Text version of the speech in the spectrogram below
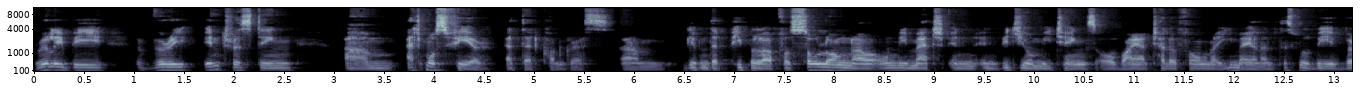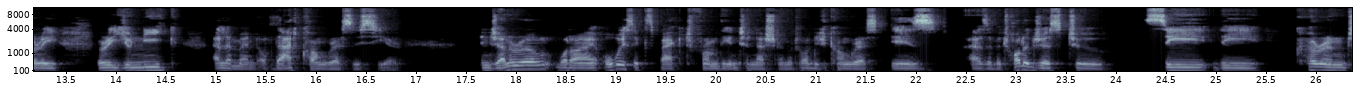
really be a very interesting um, atmosphere at that Congress, um, given that people are for so long now only met in, in video meetings or via telephone or email. And this will be a very, very unique element of that Congress this year in general, what I always expect from the International Metrology Congress is as a metrologist to see the current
